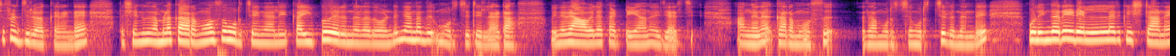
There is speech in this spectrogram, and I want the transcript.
ഫ്രിഡ്ജിൽ വെക്കാറുണ്ട് പക്ഷേ എങ്കിൽ നമ്മൾ കറമോസ് മുറിച്ച് കഴിഞ്ഞാൽ കയ്പ്പ് വരുന്നുള്ളത് കൊണ്ട് ഞാനത് മുറിച്ചിട്ടില്ല കേട്ടോ. പിന്നെ രാവിലെ കട്ട് ചെയ്യാമെന്ന് വിചാരിച്ച്. അങ്ങനെ കർമോസ് ഇതാ മുറിച്ച് മുറിച്ചിടുന്നുണ്ട്. പുളിങ്കറിയുടെ എല്ലാവർക്കും ഇഷ്ടമാണ്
